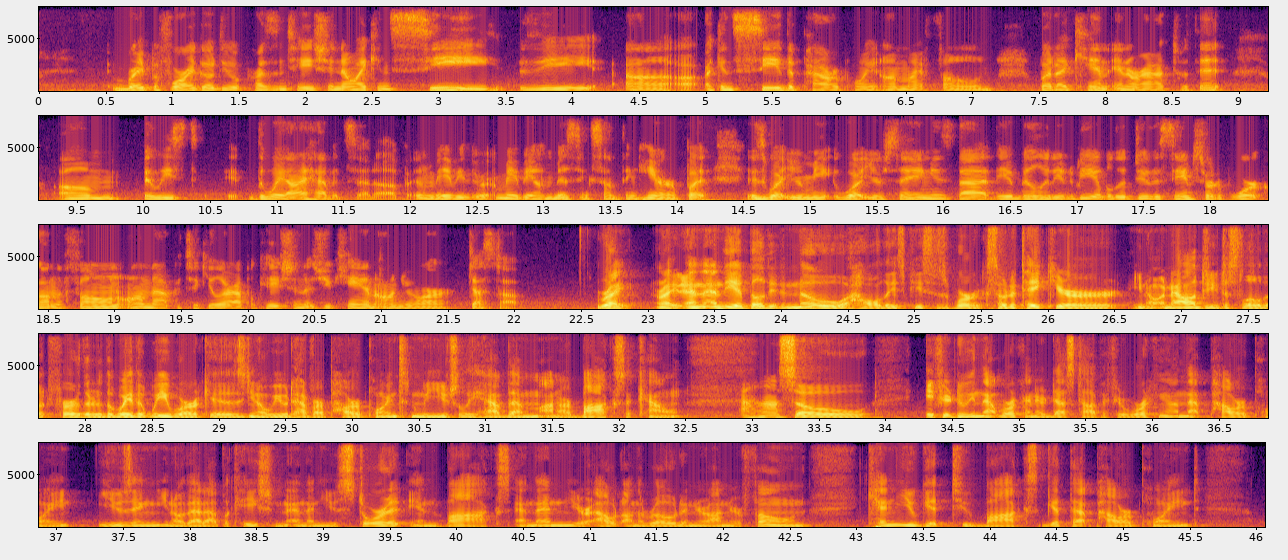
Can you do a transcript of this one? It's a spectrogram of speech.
right before I go do a presentation. Now I can see the uh, I can see the PowerPoint on my phone, but I can't interact with it. Um, at least the way I have it set up, and maybe maybe I'm missing something here. But is what you're what you're saying is that the ability to be able to do the same sort of work on the phone on that particular application as you can on your desktop. Right, right, and and the ability to know how all these pieces work. So to take your you know analogy just a little bit further, the way that we work is you know we would have our powerpoints and we usually have them on our Box account. Uh-huh. So if you're doing that work on your desktop, if you're working on that PowerPoint using you know that application, and then you store it in Box, and then you're out on the road and you're on your phone, can you get to Box, get that PowerPoint,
